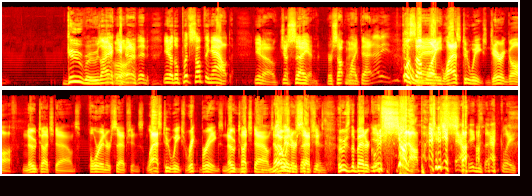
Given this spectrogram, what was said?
gurus, I oh, you, Oh. know, that, you know, they'll put something out. You know, just saying or something like that. I mean, Well, something away. like last two weeks, Jared Goff, no touchdowns, four interceptions. Last two weeks, Rick Briggs, no touchdowns, No no, interceptions. interceptions. Who's the better? Yeah. Shut up! Yeah, shut. exactly.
